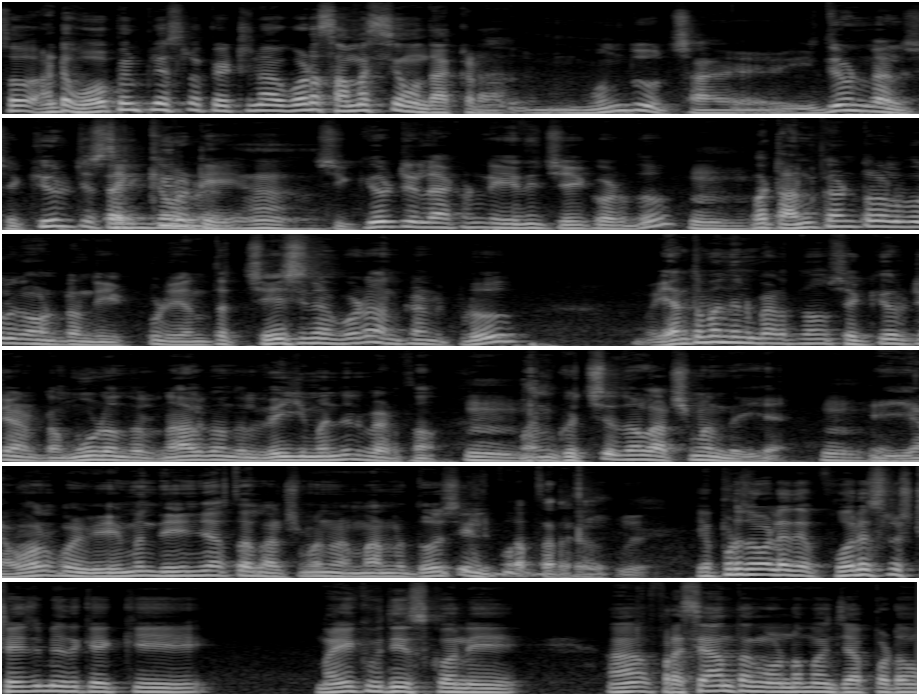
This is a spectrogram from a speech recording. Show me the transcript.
సో అంటే ఓపెన్ ప్లేస్లో పెట్టినా కూడా సమస్య ఉంది అక్కడ. ముందు ఇది ఉండాలి. సెక్యూరిటీ సెక్యూరిటీ సెక్యూరిటీ లేకుండా ఏది చేయకూడదు. బట్ అన్కంట్రోలబుల్గా ఉంటుంది. ఇప్పుడు ఎంత చేసినా కూడా అన్కంట్రోల్ ఇప్పుడు ఎంతమందిని పెడతాం? సెక్యూరిటీ అంటాం. మూడు వందలు నాలుగు వందలు వెయ్యి మందిని పెడతాం. మనకు వచ్చేదో లక్ష మంది అయ్యే. ఎవరు పోయి వెయ్యి మంది ఏం చేస్తారు? లక్ష మంది మన దోసి వెళ్ళిపోతారు వాళ్ళు. ఎప్పుడు చూడలేదు. పోలీసులు స్టేజ్ మీదకి ఎక్కి మైకు తీసుకొని ప్రశాంతంగా ఉండమని చెప్పడం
